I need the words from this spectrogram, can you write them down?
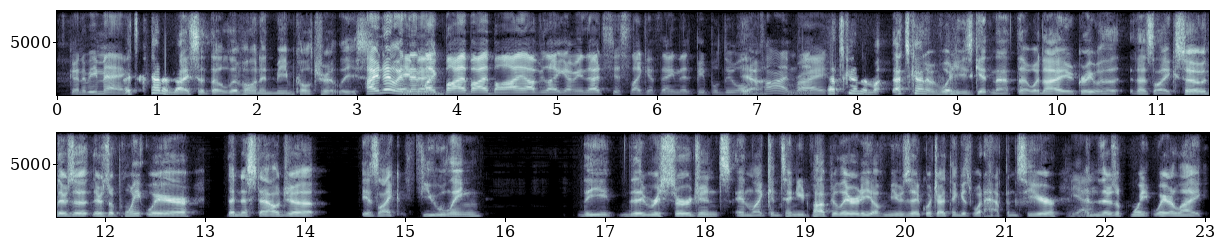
It's gonna be May. It's kind of nice that they'll live on in meme culture at least. I know, and then like bye bye bye. I'll be like, I mean, that's just like a thing that people do all Yeah. the time. Like, right. That's kind of my, that's kind of what he's getting at though, and I agree with it. That's like so there's a there's a point where the nostalgia is like fueling the the resurgence and like continued popularity of music, which I think is what happens here. Yeah. And there's a point where like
